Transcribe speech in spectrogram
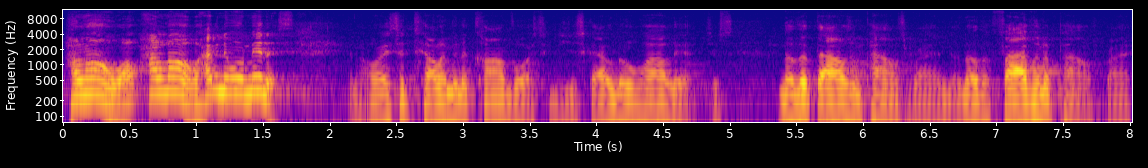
how long, how long, how many more minutes? And I always tell him in the convoy, you just got a little while yet. just another 1,000 pounds, Brian, another 500 pounds, Brian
